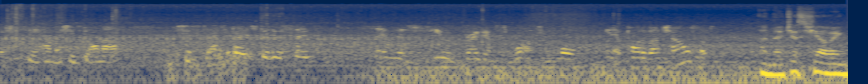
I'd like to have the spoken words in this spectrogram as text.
I should see how much he's gone up. It's just, I suppose, because it was so, so there's fewer programs to watch, more, you know, part of our childhood. And they're just showing.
